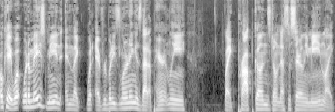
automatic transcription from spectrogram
okay, what what amazed me and, and like what everybody's learning is that apparently like prop guns don't necessarily mean like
